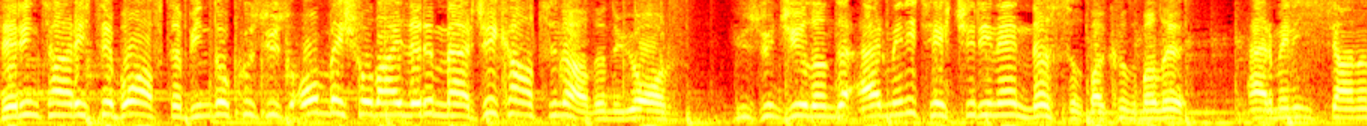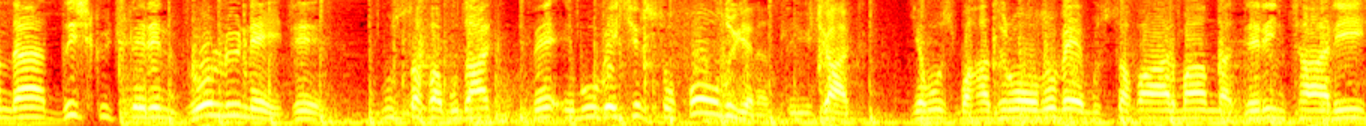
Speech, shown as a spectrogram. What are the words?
Derin tarihte bu hafta 1915 olayları mercek altına alınıyor. 100. yılında Ermeni tehcirine nasıl bakılmalı? Ermeni isyanında dış güçlerin rolü neydi? Mustafa Budak ve Ebu Bekir Sofoğlu yanıtlayacak. Yavuz Bahadıroğlu ve Mustafa Armağan'la Derin Tarih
